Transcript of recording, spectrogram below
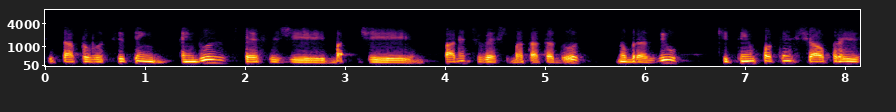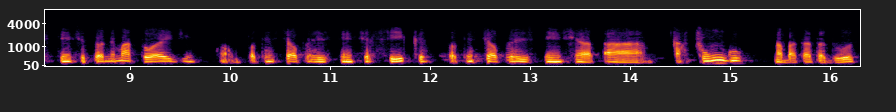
citar para você, tem, tem duas espécies de, de parente silvestre de batata doce no Brasil que tem um potencial para resistência para nematóide, um potencial para resistência seca, potencial para resistência a, a, fungo na batata doce,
